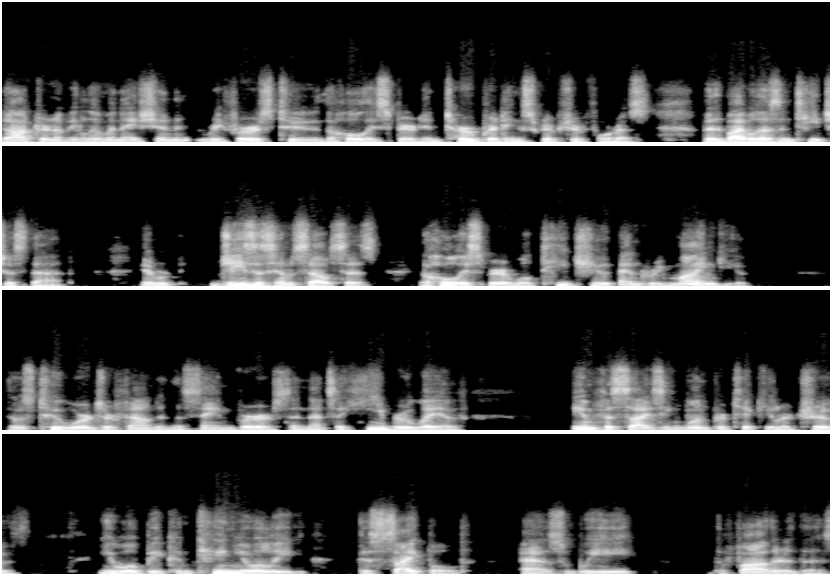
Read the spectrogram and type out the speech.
doctrine of illumination refers to the Holy Spirit interpreting scripture for us, but the Bible doesn't teach us that. It, Jesus himself says, the Holy Spirit will teach you and remind you. Those two words are found in the same verse, and that's a Hebrew way of emphasizing one particular truth you will be continually discipled as we, the Father, the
